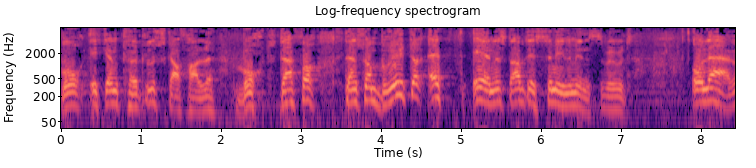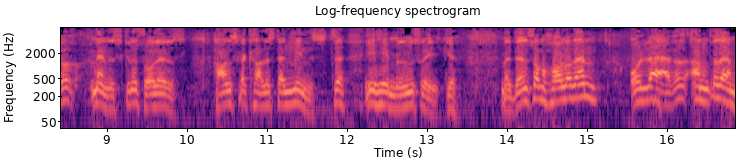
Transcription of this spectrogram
hvor ikke en tøddel skal falle bort. Derfor, den som bryter ett eneste av disse mine minstebud, og lærer menneskene således, han skal kalles den minste i himmelens rike. Men den som holder dem og lærer andre dem,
